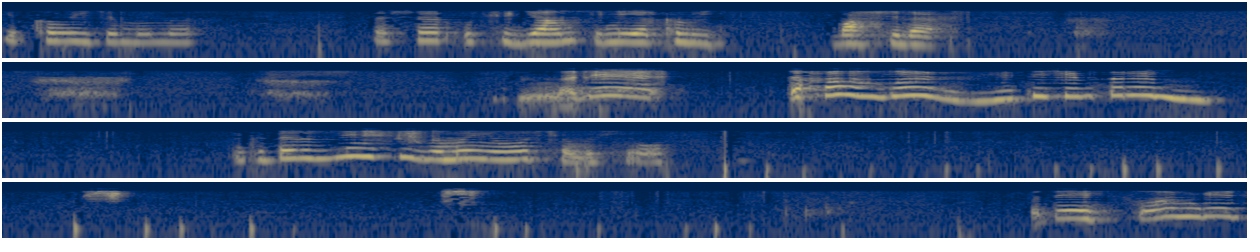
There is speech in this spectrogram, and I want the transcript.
yakalayacağım onu. Arkadaşlar uçacağım şimdi yakalayacağım. Başladı. Hadi. Daha hızlı kadar hızlıyım ki zaman yavaş çalışıyor. Hadi son geç.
